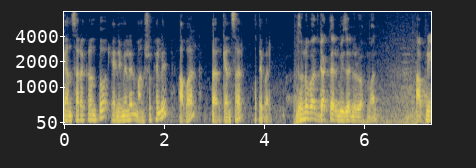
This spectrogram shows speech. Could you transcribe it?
ক্যান্সার আক্রান্ত অ্যানিমেলের মাংস খেলে আবার তার ক্যান্সার হতে পারে। ধন্যবাদ ডাক্তার মিজানুর রহমান। আপনি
